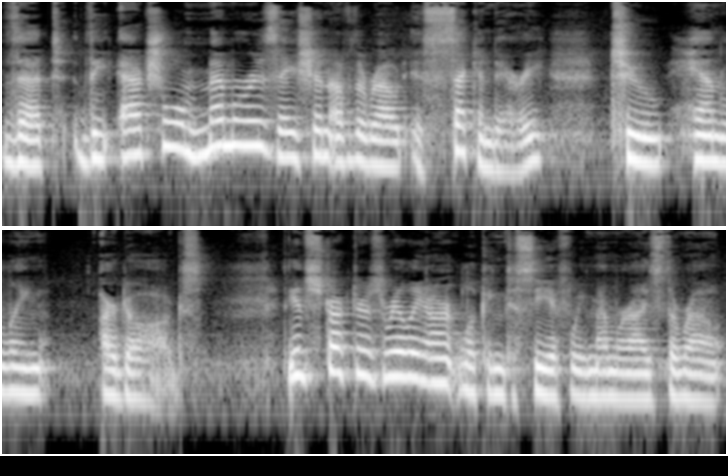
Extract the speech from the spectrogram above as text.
that the actual memorization of the route is secondary to handling our dogs. The instructors really aren't looking to see if we memorize the route.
